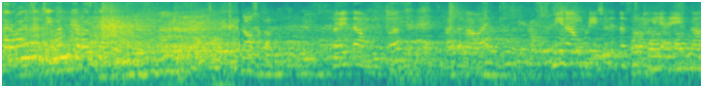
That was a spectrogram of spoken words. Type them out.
सर्वांचं जीवन व्यवस्थित ठेवा. नाव सांगा. ललिता आंबुलकर माझं नाव आहे. मी रांगोळी याच्याने दर्शवलेली आहे. का?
